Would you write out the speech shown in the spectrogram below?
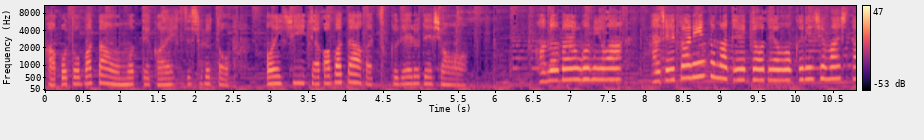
カゴとバターを持って外出すると、美味しいじゃがバターが作れるでしょう。この番組は、ガジェットリンクの提供でお送りしました。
